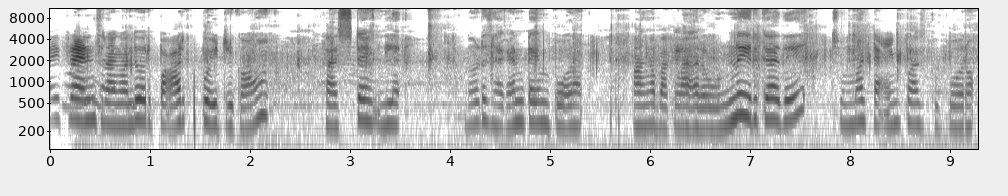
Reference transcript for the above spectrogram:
ஹாய் ஃப்ரெண்ட்ஸ் நாங்கள் வந்து ஒரு பார்க் போயிட்டுருக்கோம். ஃபஸ்ட் டைம் இல்லை. இதோட செகண்ட் டைம் போகிறோம் வாங்க பார்க்கலாம். அது ஒன்றும் இருக்காது. சும்மா டைம் பாஸ்க்கு போகிறோம்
